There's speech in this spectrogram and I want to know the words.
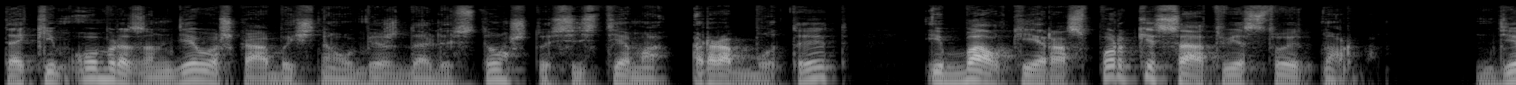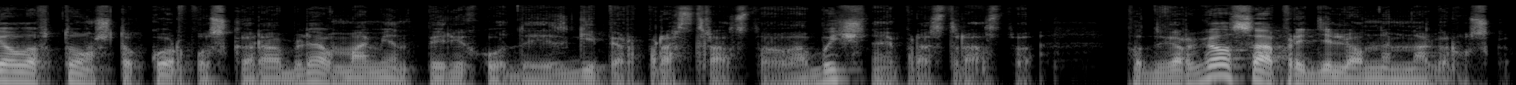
Таким образом, девушка обычно убеждались в том, что система работает, и балки и распорки соответствуют нормам. Дело в том, что корпус корабля в момент перехода из гиперпространства в обычное пространство – подвергался определенным нагрузкам.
